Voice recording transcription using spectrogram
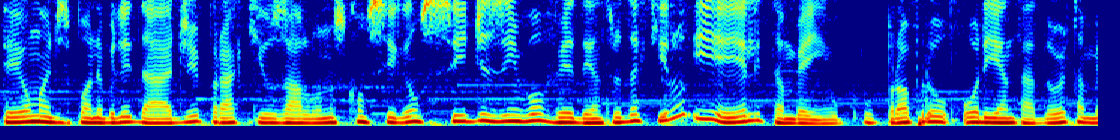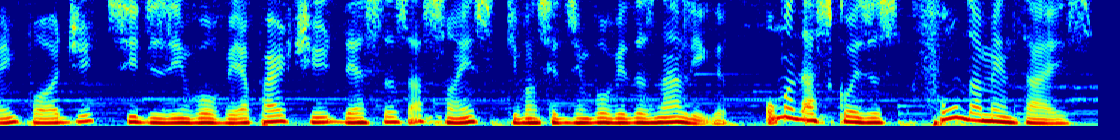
ter uma disponibilidade para que os alunos consigam se desenvolver dentro daquilo e ele também, o, o próprio orientador também pode se desenvolver a partir dessas ações que vão ser desenvolvidas na liga. Uma das coisas fundamentais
